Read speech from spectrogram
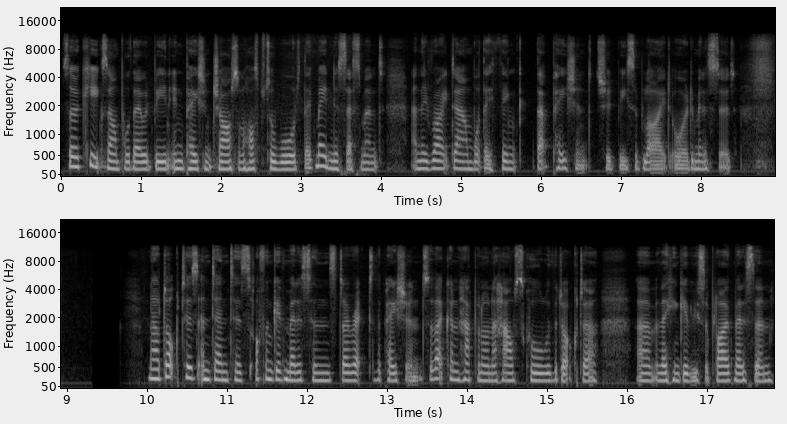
So, a key example there would be an inpatient chart on a hospital ward. They've made an assessment and they write down what they think that patient should be supplied or administered. Now, doctors and dentists often give medicines direct to the patient, so that can happen on a house call with a doctor, um, and they can give you supply of medicine.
